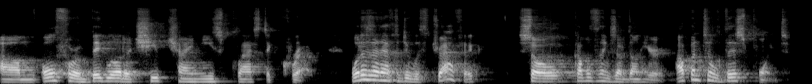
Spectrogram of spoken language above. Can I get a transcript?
um, all for a big load of cheap Chinese plastic crap. What does that have to do with traffic? So, a couple of things I've done here. Up until this point,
